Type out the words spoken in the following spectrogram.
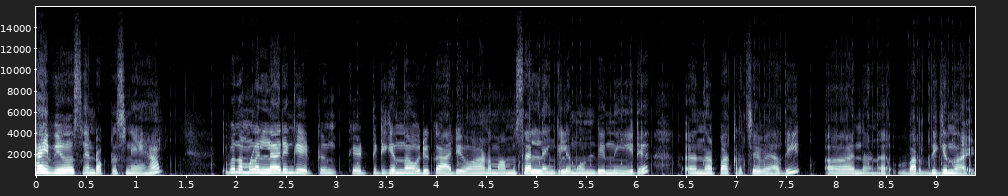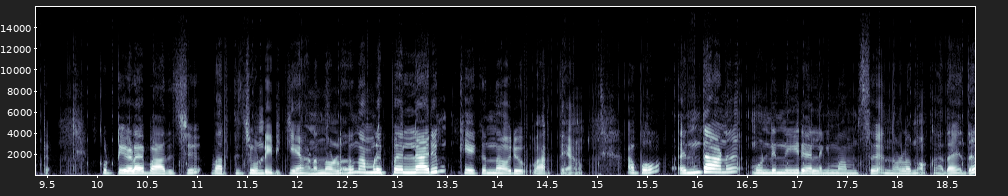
Hi viewers, and Dr. Sneha. ഇപ്പോൾ നമ്മളെല്ലാവരും കേട്ട് കേട്ടിരിക്കുന്ന ഒരു കാര്യമാണ് മംസ് അല്ലെങ്കിൽ മുണ്ടിനീര് എന്ന പകർച്ചവ്യാധി എന്താണ് വർദ്ധിക്കുന്നതായിട്ട്. കുട്ടികളെ ബാധിച്ച് വർദ്ധിച്ചുകൊണ്ടിരിക്കുകയാണെന്നുള്ളത് നമ്മളിപ്പോൾ എല്ലാവരും കേൾക്കുന്ന ഒരു വാർത്തയാണ്. അപ്പോൾ എന്താണ് മുണ്ടിനീര് അല്ലെങ്കിൽ മംസ് എന്നുള്ളത് നോക്കാം. അതായത്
